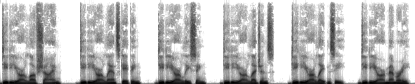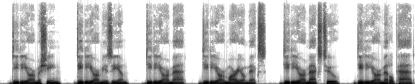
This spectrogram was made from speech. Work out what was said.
DDR Love Shine, DDR Landscaping, DDR Leasing, DDR Legends, DDR Latency, DDR Memory, DDR Machine, DDR Museum, DDR Mat, DDR Mario Mix, DDR Max 2, DDR Metal Pad,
